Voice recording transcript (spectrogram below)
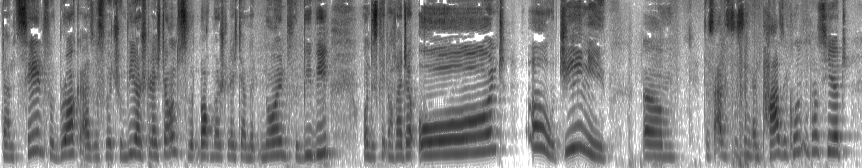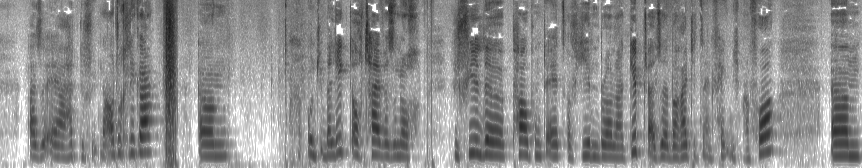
dann 10 für Brock, also es wird schon wieder schlechter und es wird nochmal schlechter mit 9 für Bibi. Und es geht noch weiter. Und, oh, Genie. Ähm, das alles ist in ein paar Sekunden passiert. Also er hat gefühlt einen Autoklicker. Ähm, und überlegt auch teilweise noch, wie viele Powerpunkte er jetzt auf jeden Brawler gibt. Also er bereitet seinen Fake nicht mal vor. Ähm,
